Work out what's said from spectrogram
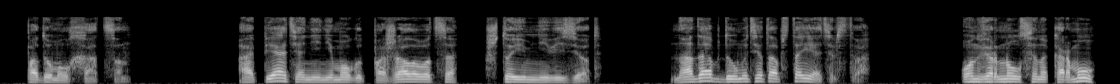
— подумал Хадсон. «Опять они не могут пожаловаться, что им не везет. Надо обдумать это обстоятельство». Он вернулся на корму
